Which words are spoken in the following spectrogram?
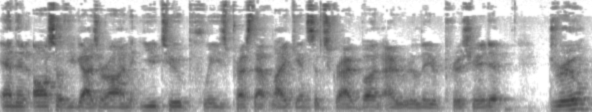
And then also, if you guys are on YouTube, please press that like and subscribe button. I really appreciate it. Drew,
